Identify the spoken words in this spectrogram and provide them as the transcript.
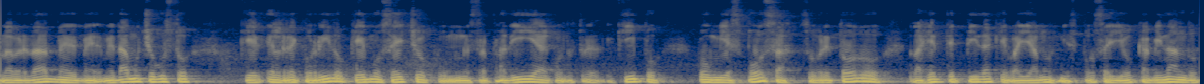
la verdad, me, me, da mucho gusto que el recorrido que hemos hecho con nuestra planilla, con nuestro equipo, con mi esposa, sobre todo la gente pida que vayamos mi esposa y yo caminando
